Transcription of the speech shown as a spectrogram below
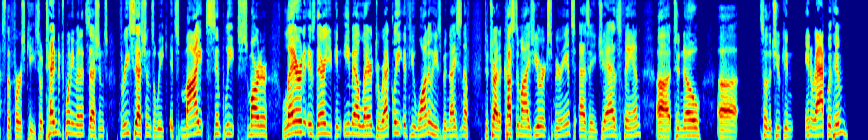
that's the first key. So 10 to 20 minute sessions, three sessions a week. It's my simply smarter. Laird is there. You can email Laird directly if you want to. He's been nice enough to try to customize your experience as a jazz fan uh, to know uh, so that you can interact with him,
